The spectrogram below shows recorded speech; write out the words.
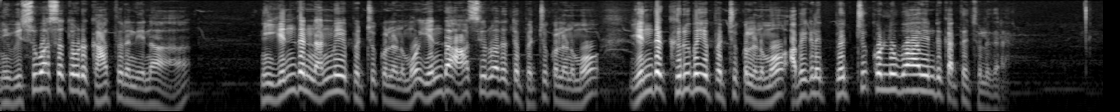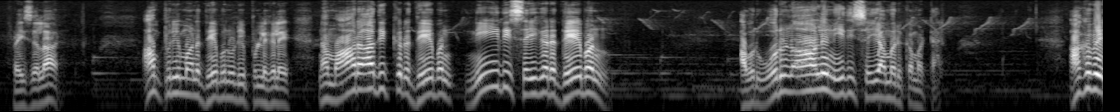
நீ விசுவாசத்தோடு காத்திருந்தீன்னா நீ எந்த நன்மையை பெற்றுக்கொள்ளணுமோ எந்த ஆசீர்வாதத்தை பெற்றுக்கொள்ளணுமோ எந்த கிருபையை பெற்றுக்கொள்ளணுமோ அவைகளை பெற்றுக்கொள்ளுவா என்று கத்த சொல்லுகிறார். பிரைசலார் ஆம் பிரியமான தேவனுடைய பிள்ளைகளே நாம் ஆராதிக்கிற தேவன் நீதி செய்கிற தேவன் அவர் ஒரு நாளும் நீதி செய்யாமல் இருக்க மாட்டார். ஆகவே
